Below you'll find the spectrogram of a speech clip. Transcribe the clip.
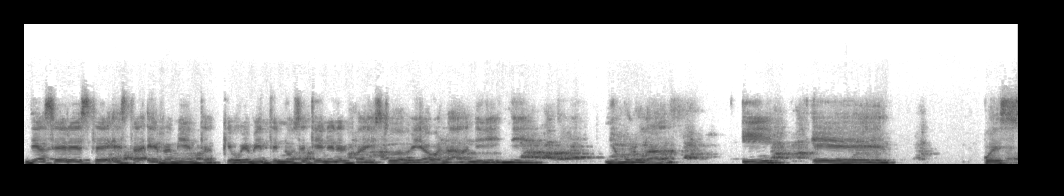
de hacer este, esta herramienta, que obviamente no se tiene en el país todavía avalada ni, ni, ni homologada, y eh, pues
